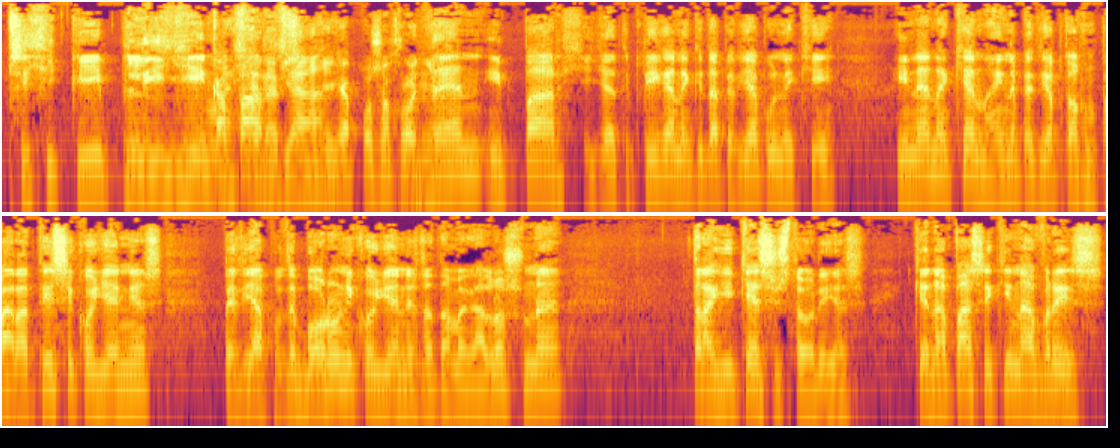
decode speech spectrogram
ψυχική πληγή, Κατάρρευση μαχαιριά. και για πόσα χρόνια; Δεν υπάρχει. Γιατί πήγαν εκεί τα παιδιά που είναι εκεί, είναι ένα και ένα. Είναι παιδιά που το έχουν παρατήσει οικογένειες, παιδιά που δεν μπορούν οι οικογένειες να τα μεγαλώσουν. Τραγικές ιστορίες. Και να πας εκεί να βρεις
